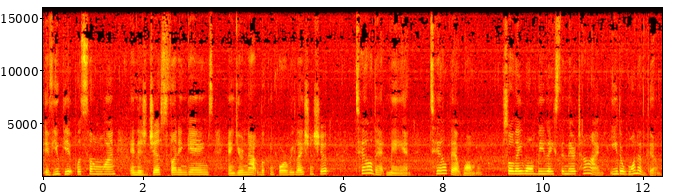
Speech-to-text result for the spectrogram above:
if you get with someone and it's just fun and games and you're not looking for a relationship, tell that man, tell that woman, so they won't be wasting their time, either one of them.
